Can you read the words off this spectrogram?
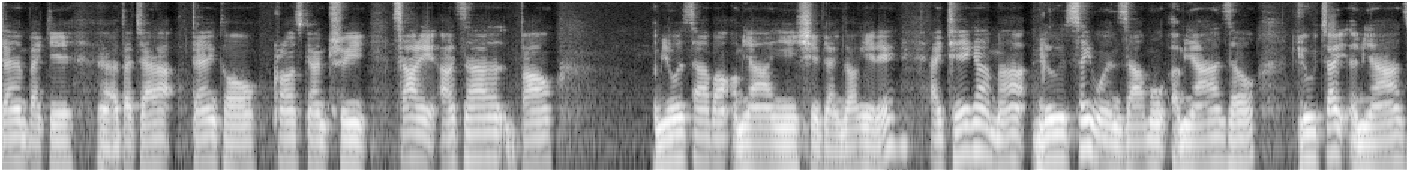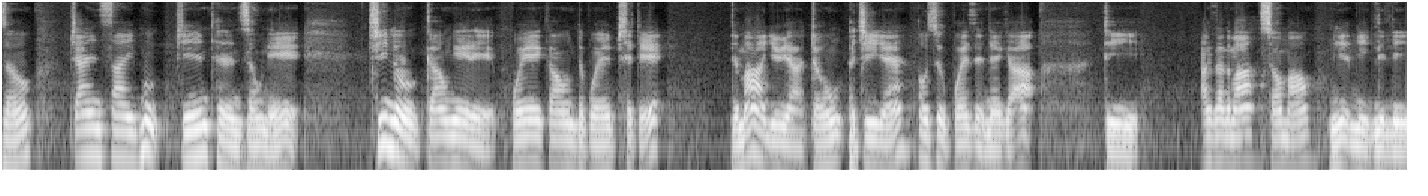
တန်ဘက်ကင်အတကြားတန်ခုံ cross country စားတဲ့အားစားပေါင်း အမျိုးအစားပေါင်းအများကြီးရှင်ပြိုင်သွားခဲ့တယ်။အဲထဲကမှလူစိတ်ဝင်စားမှုအများဆုံးလူကြိုက်အများဆုံးပြိုင်ဆိုင်မှုပြင်းထန်ဆုံးနဲ့ကြည့်လို့ကောင်းခဲ့တဲ့ပွဲကောင်းတစ်ပွဲဖြစ်တဲ့မြမယူရဒုံအကြီးတန်းအုပ်စုပွဲစဉ်တွေကဒီအာဇာသမားစောမောင်မြင့်အမြင့်လီလီ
